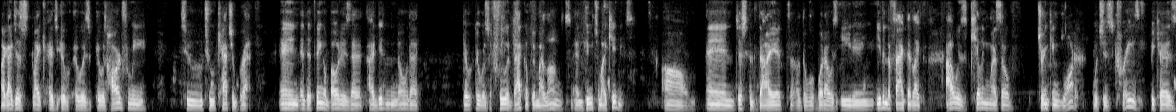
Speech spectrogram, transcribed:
Like I just like it, it, it was it was hard for me to to catch a breath. And, and the thing about it is that I didn't know that there, there was a fluid backup in my lungs and due to my kidneys um, and just the diet, uh, the what I was eating, even the fact that like I was killing myself drinking water, which is crazy because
